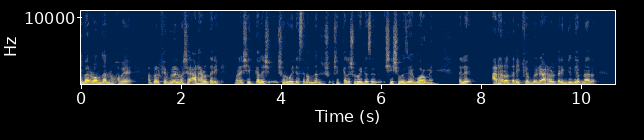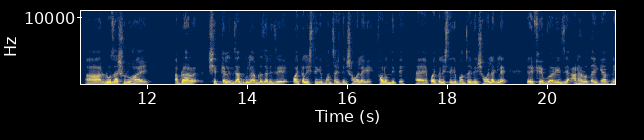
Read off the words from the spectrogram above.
এবার রমজান হবে আপনার ফেব্রুয়ারি মাসের আঠারো তারিখ। মানে শীতকালে শুরু হইতেছে রমজান শীতকালে শুরু হইতেছে, শেষ হবে যে গরমে। তাহলে আঠারো তারিখ, ফেব্রুয়ারি আঠারো তারিখ যদি আপনার রোজা শুরু হয় আপনার শীতকালীন জাতগুলো আমরা জানি যে পঁয়তাল্লিশ থেকে পঞ্চাশ দিন সময় লাগে ফলন দিতে। হ্যাঁ পঁয়তাল্লিশ থেকে পঞ্চাশ দিন সময় লাগলে ফেব্রুয়ারির যে আঠারো তারিখে আপনি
